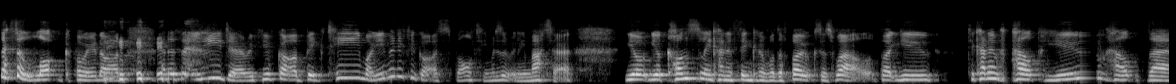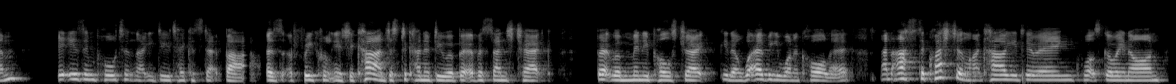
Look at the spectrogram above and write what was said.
there's a lot going on. and as a leader, if you've got a big team or even if you've got a small team, it doesn't really matter. You're you're constantly kind of thinking of other folks as well. But you to kind of help you help them, it is important that you do take a step back as frequently as you can, just to kind of do a bit of a sense check, bit of a mini pulse check, you know, whatever you want to call it, and ask the question like, how are you doing? What's going on?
